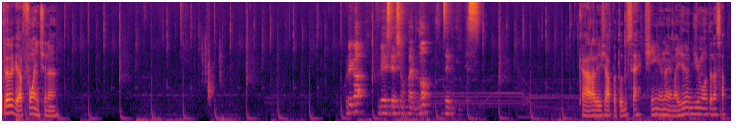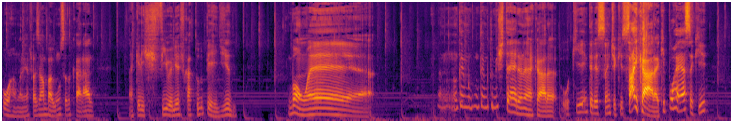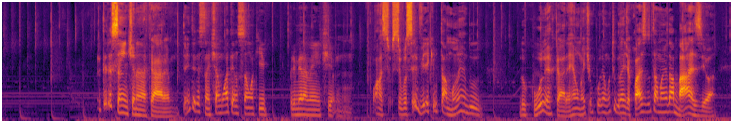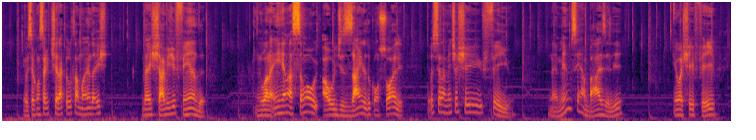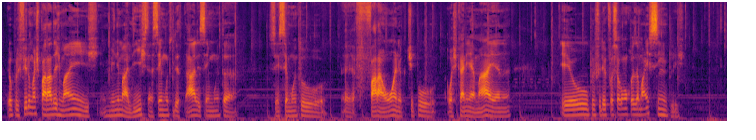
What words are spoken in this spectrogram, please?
Olha aqui, a fonte, né? これがプレイステーション5の全部です。Caralho, japa, tudo certinho, né? Imagina desmontando essa porra, mano. Ia fazer uma bagunça do caralho. Aqueles fios ali ia ficar tudo perdido. Bom, é. Não tem, não tem muito mistério, né, cara? O que é interessante aqui. Sai, cara! Que porra é essa aqui? Interessante, né, cara? Bem interessante. Chamou a atenção aqui, primeiramente. Porra, se, se você vê aqui o tamanho do, do cooler, cara, é realmente um cooler muito grande. É quase do tamanho da base, ó. E você consegue tirar pelo tamanho das, das chaves de fenda. Agora, em relação ao, ao design do console, eu sinceramente achei feio. Né? Mesmo sem a base ali, eu achei feio. Eu prefiro umas paradas mais minimalistas, sem muito detalhe, sem muita. sem ser muito é, faraônico, tipo Oscar Niemeyer, né? Eu preferia que fosse alguma coisa mais simples.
